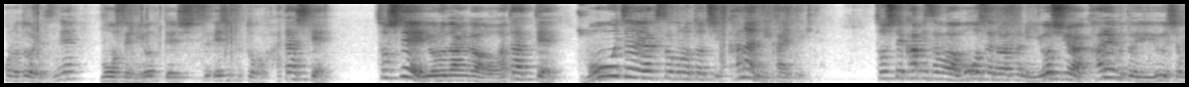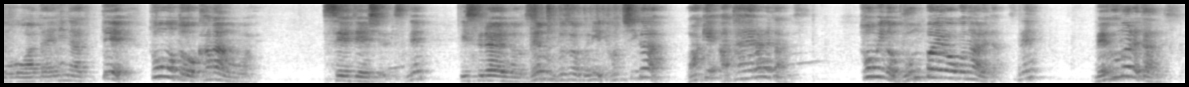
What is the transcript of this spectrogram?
この通りですね。モーセによってエジプトを果たしてそしてヨルダン川を渡ってもう一度約束の土地カナンに帰ってきてそして神様はモーセの後にヨシュアカレブという勇者もお与えになってとうとうカナンを制定してですねイスラエルの全部族に土地が分け与えられたんです。富の分配が行われたんですね。恵まれたんです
